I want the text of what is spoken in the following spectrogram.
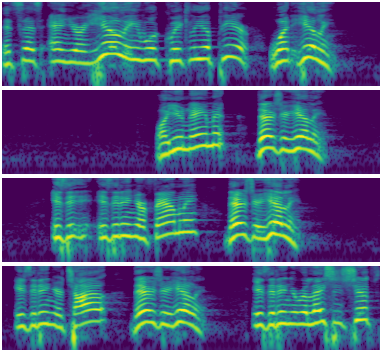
It says, and your healing will quickly appear. What healing? Well, you name it, there's your healing. Is it, is it in your family? There's your healing. Is it in your child? There's your healing. Is it in your relationships?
